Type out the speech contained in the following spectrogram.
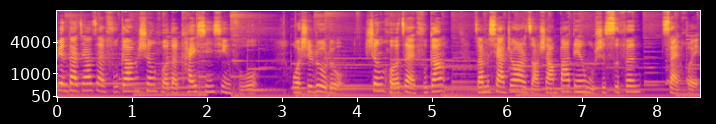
愿大家在福冈生活的开心幸福。我是露露，生活在福冈，咱们下周二早上八点五十四分再会。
